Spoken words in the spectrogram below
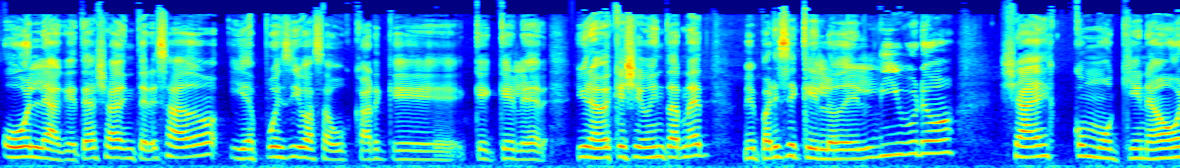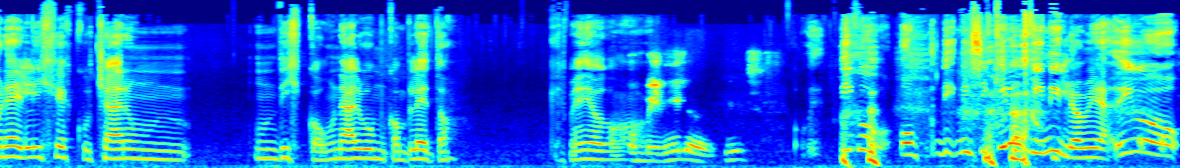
ola que te haya interesado y después ibas a buscar qué, qué- qué leer. Y una vez que llegó internet, me parece que lo del libro ya es como quien ahora elige escuchar un, un disco, un álbum completo. Que es medio como. Un vinilo de. Digo, o ni, ni siquiera un vinilo, mira, digo,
